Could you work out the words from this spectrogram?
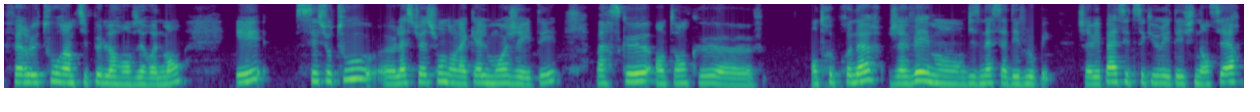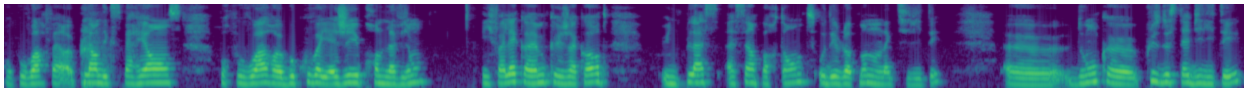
faire le tour un petit peu de leur environnement. Et c'est surtout euh, la situation dans laquelle moi j'ai été, parce que en tant que euh, entrepreneur, j'avais mon business à développer. J'avais pas assez de sécurité financière pour pouvoir faire plein d'expériences, pour pouvoir euh, beaucoup voyager, prendre l'avion. Il fallait quand même que j'accorde une place assez importante au développement de mon activité. donc, plus de stabilité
